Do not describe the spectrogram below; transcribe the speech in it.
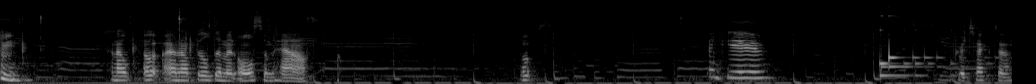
and I'll oh, and I'll build them an awesome house. Oops. Thank you. Protector.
